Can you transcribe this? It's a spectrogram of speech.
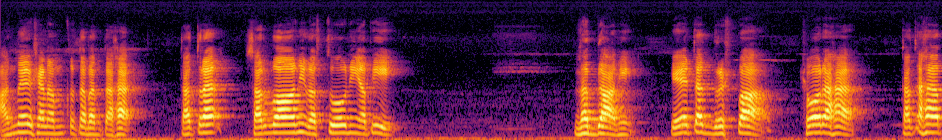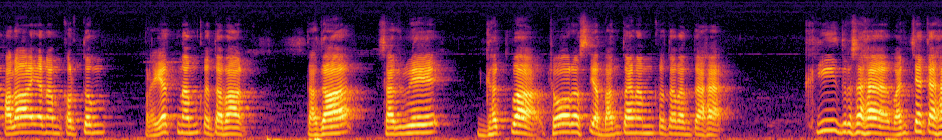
अन्वेषणं कृतवन्तः। तत्र सर्वाणि वस्तूनि अपि लब्धानि। एतद्दृष्ट्वा चोरः ततः पलायनं कर्तुं प्रयत्नं कृतवान्। तदा सर्वे गत्वा चोरस्य बन्धनं कृतवन्तः। कीदृशः वञ्चकः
